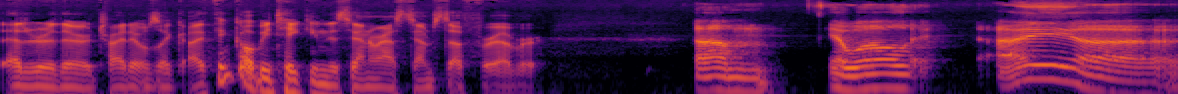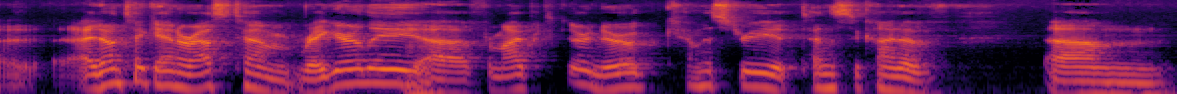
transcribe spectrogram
the editor there tried it. Was like, I think I'll be taking this aniracetam stuff forever. Um, yeah, well, I uh, I don't take aniracetam regularly. Mm-hmm. Uh, for my particular neurochemistry, it tends to kind of um,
